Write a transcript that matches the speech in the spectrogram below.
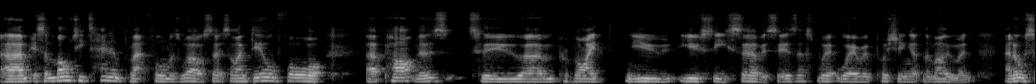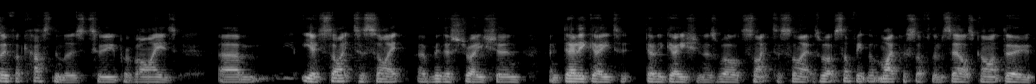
Um, it's a multi-tenant platform as well, so it's ideal for uh, partners to um, provide new UC services. That's where, where we're pushing at the moment, and also for customers to provide um, you know, site to site administration and delegate delegation as well, site to site as well. It's something that Microsoft themselves can't do,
